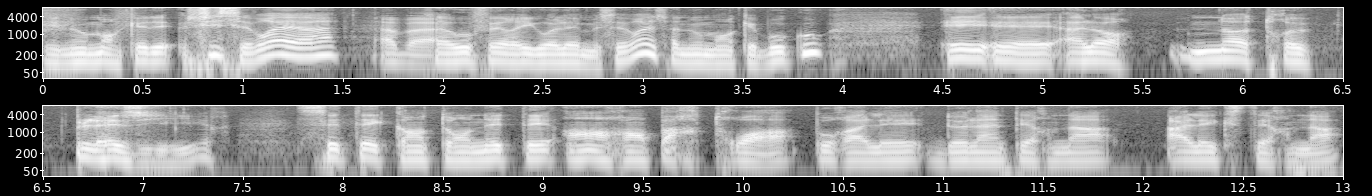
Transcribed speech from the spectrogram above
Il nous manquait des... Si, c'est vrai, hein Ah bah. ça vous fait rigoler, mais c'est vrai, ça nous manquait beaucoup. Et, et alors, notre plaisir, c'était quand on était en rang par trois pour aller de l'internat à l'externat.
